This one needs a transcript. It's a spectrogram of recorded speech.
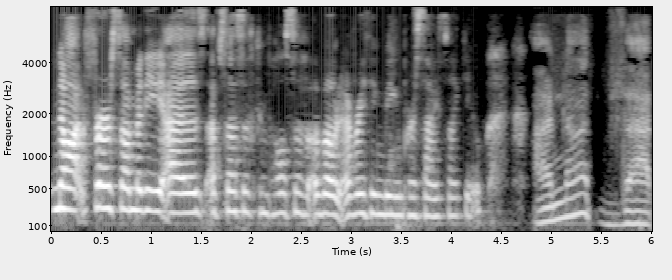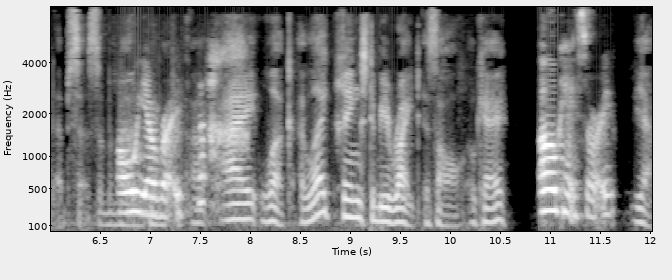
Not for somebody as obsessive compulsive about everything being precise like you. I'm not that obsessive about Oh, yeah, it. right. Uh, I look, I like things to be right is all, okay? Okay, sorry. Yeah.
